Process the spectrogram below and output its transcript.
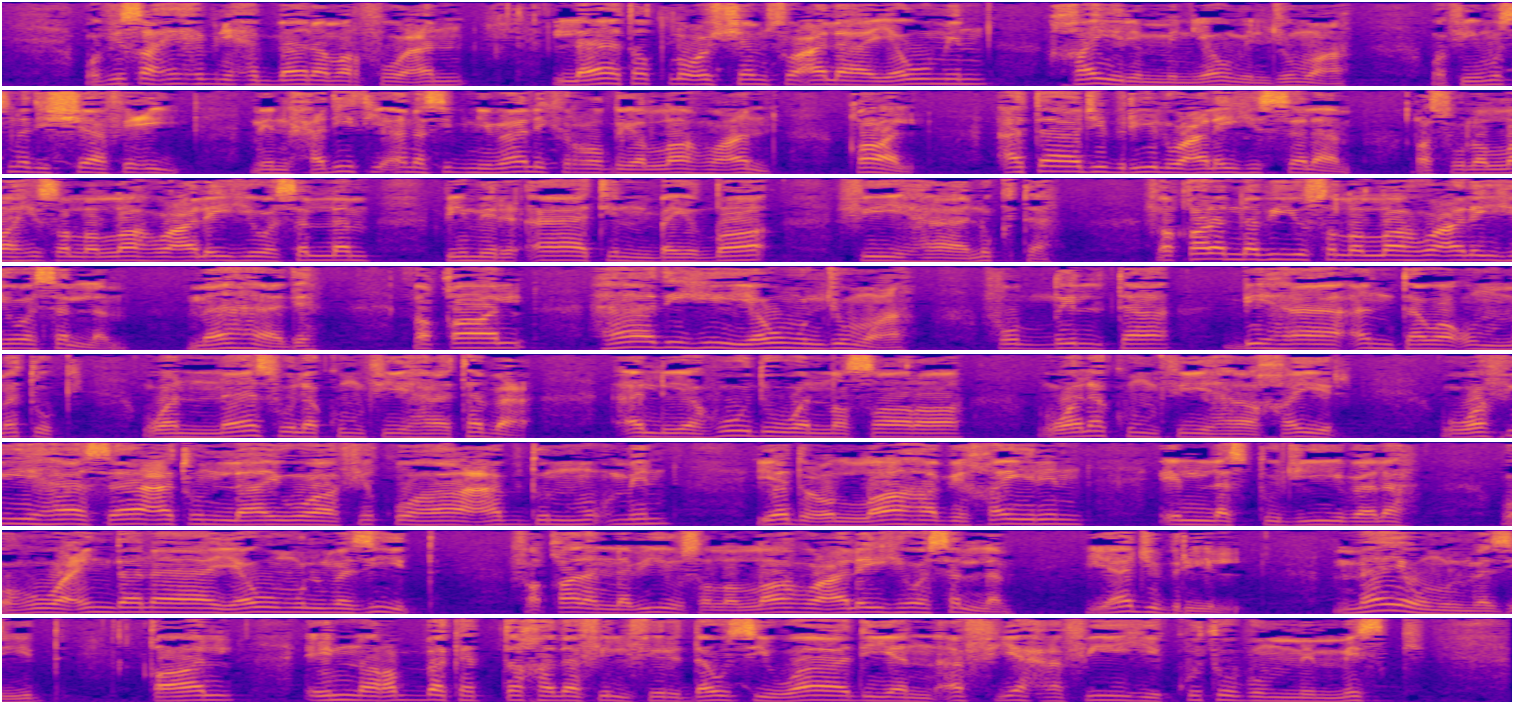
وفي صحيح ابن حبان مرفوعا لا تطلع الشمس على يوم خير من يوم الجمعة وفي مسند الشافعي من حديث أنس بن مالك رضي الله عنه قال أتى جبريل عليه السلام رسول الله صلى الله عليه وسلم بمرآة بيضاء فيها نكتة فقال النبي صلى الله عليه وسلم ما هذه؟ فقال هذه يوم الجمعة فضلت بها أنت وأمتك والناس لكم فيها تبع اليهود والنصارى ولكم فيها خير وفيها ساعة لا يوافقها عبد مؤمن يدعو الله بخير إلا استجيب له وهو عندنا يوم المزيد. فقال النبي صلى الله عليه وسلم يا جبريل ما يوم المزيد؟ قال إن ربك اتخذ في الفردوس واديا أفيح فيه كتب من مسك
